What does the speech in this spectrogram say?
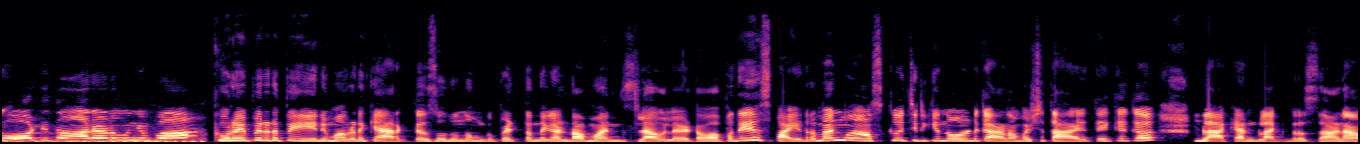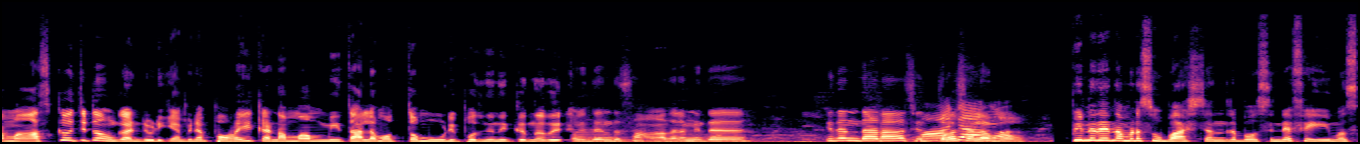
ഗോഡ് ഇത് ആരാണ് കുഞ്ഞപ്പാ കുറെ പേരുടെ പേരും അവരുടെ ക്യാരക്ടേഴ്സും ഒന്നും നമുക്ക് പെട്ടെന്ന് കണ്ടാൽ മനസ്സിലാവില്ല കേട്ടോ. അപ്പൊ അതേ സ്പൈഡർമാൻ മാസ്ക് വെച്ചിരിക്കുന്നതുകൊണ്ട് കാണാം. പക്ഷെ താഴത്തേക്കൊക്കെ ബ്ലാക്ക് ആൻഡ് ബ്ലാക്ക് ഡ്രസ്സാണ് ആ മാസ്ക് വെച്ചിട്ട് നമുക്ക് കണ്ടുപിടിക്കാം. പിന്നെ പുറകെ കണ്ട മമ്മി തല മൊത്തം മൂടി പൊതിഞ്ഞ് നിൽക്കുന്നത്. ഇതെന്ത് സാധനം ഇത്? ഇതെന്താടാ? ചിത്രശലഭോ? പിന്നെ ദേ നമ്മുടെ സുഭാഷ് ചന്ദ്രബോസിന്റെ ഫേമസ്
